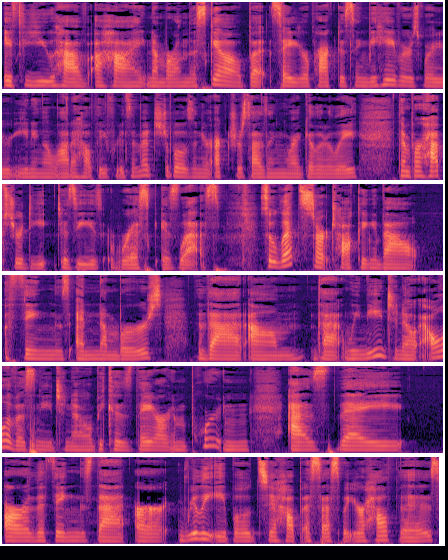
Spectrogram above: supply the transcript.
if you have a high number on the scale, but say you're practicing behaviors where you're eating a lot of healthy fruits and vegetables and you're exercising regularly, then perhaps your d- disease risk is less. So let's start talking about things and numbers that um, that we need to know. All of us need to know because they are important as they are the things that are really able to help assess what your health is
